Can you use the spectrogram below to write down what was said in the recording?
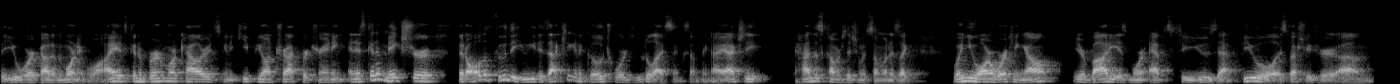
that you work out in the morning. Why? It's going to burn more calories. It's going to keep you on track for training. And it's going to make sure that all the food that you eat is actually going to go towards utilizing something. I actually had this conversation with someone is like, when you are working out, your body is more apt to use that fuel, especially if you're, um,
